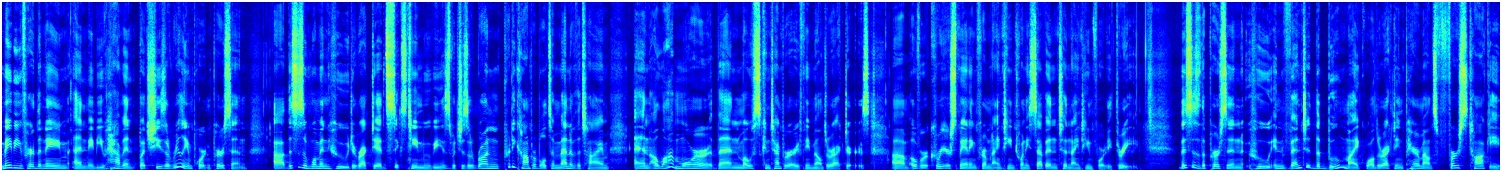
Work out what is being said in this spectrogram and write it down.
Maybe you've heard the name and maybe you haven't, but she's a really important person. Uh, this is a woman who directed 16 movies, which is a run pretty comparable to men of the time and a lot more than most contemporary female directors, um, over a career spanning from 1927 to 1943. This is the person who invented the boom mic while directing Paramount's first talkie,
